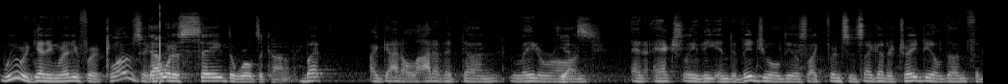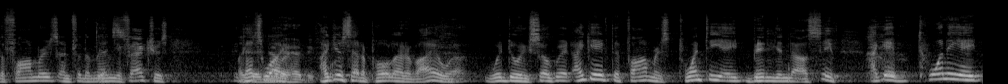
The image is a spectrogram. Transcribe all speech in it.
We were getting ready for a closing. that would have saved the world's economy. But I got a lot of it done later on. Yes. And actually, the individual deals, like for instance, I got a trade deal done for the farmers and for the manufacturers. Like That's why never had before. I just had a poll out of Iowa. We're doing so great. I gave the farmers $28 billion. Steve, I gave $28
